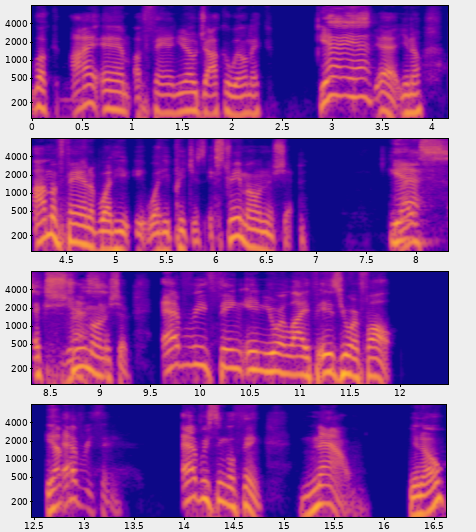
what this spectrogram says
look, I am a fan. You know, Jocko Willink. Yeah, yeah, yeah. You know, I'm a fan of what he what he preaches: extreme ownership. Yes. Right? Extreme yes. ownership. Everything in your life is your fault. Yep. Everything. Every single thing. Now, you know,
